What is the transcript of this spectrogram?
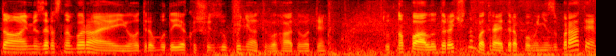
Да, Амі зараз набирає, його треба буде якось щось зупиняти, вигадувати. Тут напали, до речі, на Батрайдера повинні забрати.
